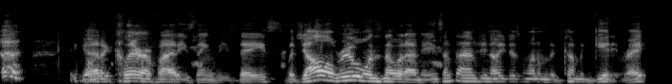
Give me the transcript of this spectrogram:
You got to clarify these things these days but y'all real ones know what i mean. Sometimes you know you just want them to come and get it right?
